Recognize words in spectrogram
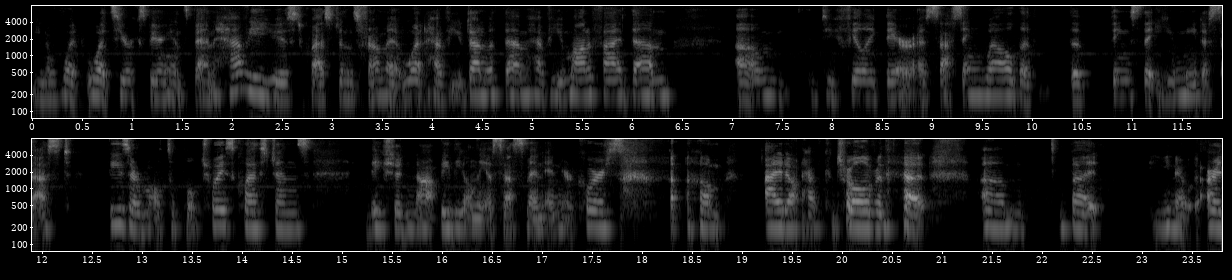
you know, what, what's your experience been? Have you used questions from it? What have you done with them? Have you modified them? Um, do you feel like they're assessing well the, the things that you need assessed? These are multiple choice questions. They should not be the only assessment in your course. um, I don't have control over that. Um, but, you know, are,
